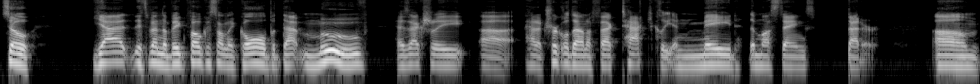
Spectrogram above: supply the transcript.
So, yeah, it's been the big focus on the goal, but that move has actually uh, had a trickle down effect tactically and made the Mustangs better. Um,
